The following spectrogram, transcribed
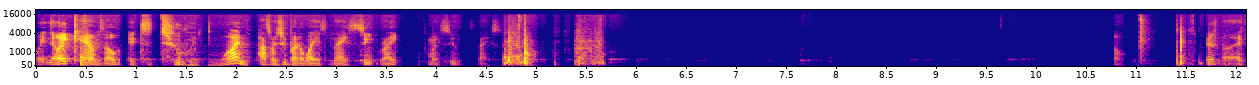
Wait, no, it cams though. It's a two in one. How's my suit, by the way? It's a nice suit, right? Come my suit. It's nice. Oh, there's my leg.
